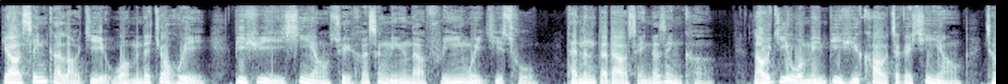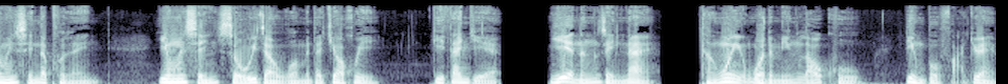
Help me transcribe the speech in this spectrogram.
要深刻牢记我们的教会必须以信仰水和圣灵的福音为基础。才能得到神的认可。牢记，我们必须靠这个信仰成为神的仆人，因为神守卫着我们的教会。第三节，你也能忍耐，曾为我的名劳苦，并不乏倦。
